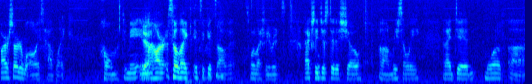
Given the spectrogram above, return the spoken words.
Firestarter will always have like home to me in Yeah. my heart. So like it's a good song. It's one of my favorites. I actually just did a show um, recently, and I did more of uh,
